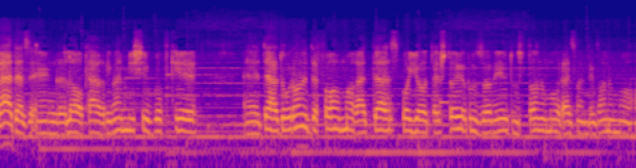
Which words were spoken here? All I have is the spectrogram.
بعد از انقلاب تقریبا میشه گفت که در دوران دفاع مقدس با یادداشت‌های روزانه دوستان ما و رزمندگان ما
